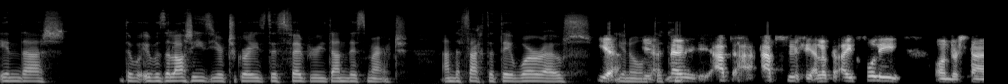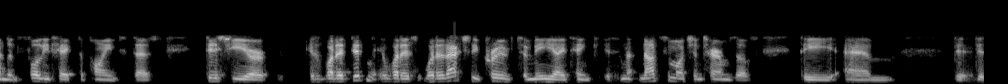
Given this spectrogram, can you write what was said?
in that it was a lot easier to graze this February than this March, and the fact that they were out. Yeah, you know. Yeah. Now, absolutely. And look, I fully understand and fully take the point that this year what it didn't what it what it actually proved to me I think is not, not so much in terms of the um the, the,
